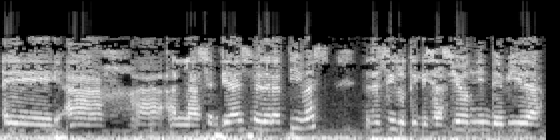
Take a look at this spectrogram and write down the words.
eh, a, a, las entidades federativas, es decir, utilización indebida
